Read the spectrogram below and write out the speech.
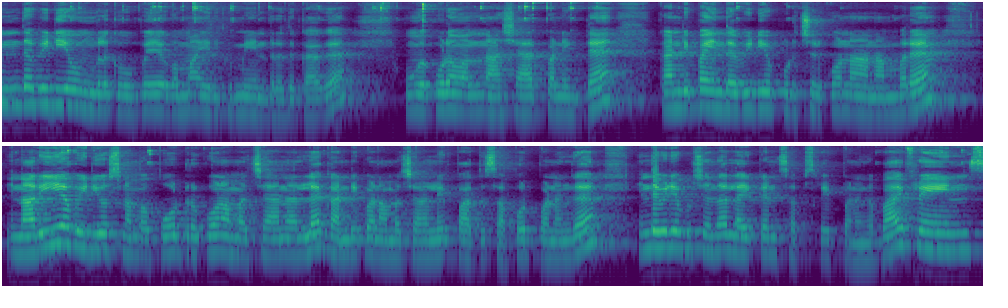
இந்த வீடியோ உங்களுக்கு உபயோகமாக இருக்குமேன்றதுக்காக உங்கள் கூட வந்து நான் ஷேர் பண்ணிக்கிட்டேன். கண்டிப்பாக இந்த வீடியோ பிடிச்சிருக்கோம் நான் நம்புகிறேன் நிறைய வீடியோஸ் நம்ம போட்டிருக்கோம் நம்ம சேனலில் கண்டிப்பாக நம்ம சேனல்லையும் பார்த்து சப்போர்ட் பண்ணுங்கள் இந்த வீடியோ பிடிச்சிருந்தா லைக் அண்ட் சப்ஸ்கிரைப் பண்ணுங்கள் பாய் ஃப்ரெண்ட்ஸ்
